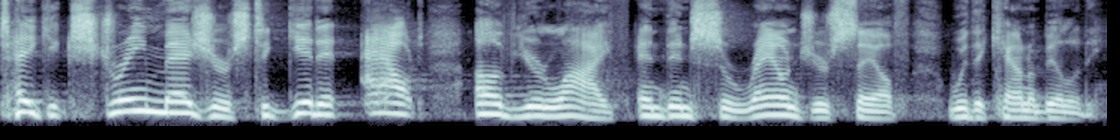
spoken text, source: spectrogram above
Take extreme measures to get it out of your life and then surround yourself with accountability.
